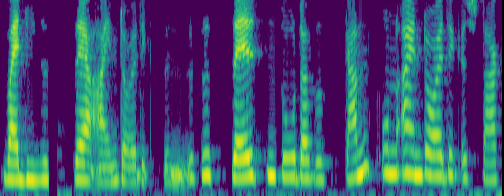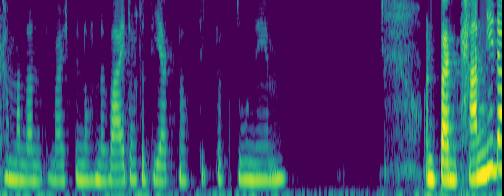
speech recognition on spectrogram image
weil diese sehr eindeutig sind. Es ist selten so, dass es ganz uneindeutig ist. Da kann man dann zum Beispiel noch eine weitere Diagnostik dazu nehmen. Und beim Candida,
